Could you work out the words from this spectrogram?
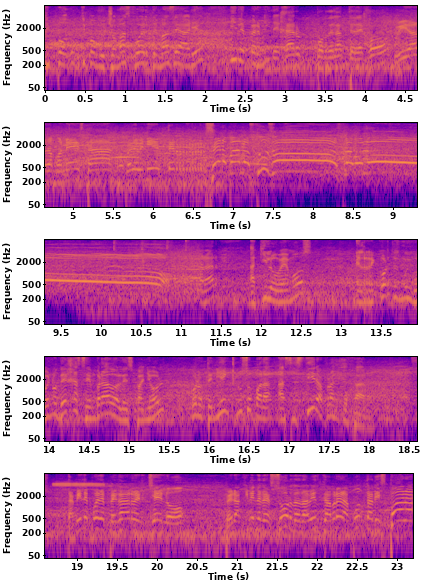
tipo, un tipo mucho más fuerte, más de área, y le permite Dejar por delante dejó. Cuidado con esta. Puede venir el tercero para los Tuzos. ¡La voló! parar. Aquí lo vemos. El recorte es muy bueno. Deja sembrado al español. Bueno, tenía incluso para asistir a Franco Jara. También le puede pegar el Chelo. Pero aquí viene de zurda David Cabrera. Punta, dispara.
